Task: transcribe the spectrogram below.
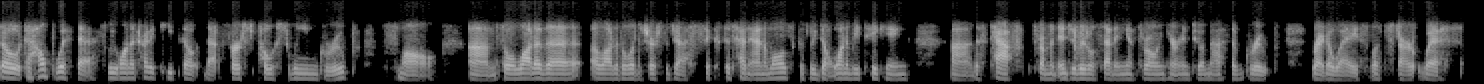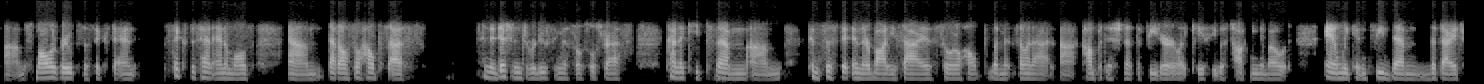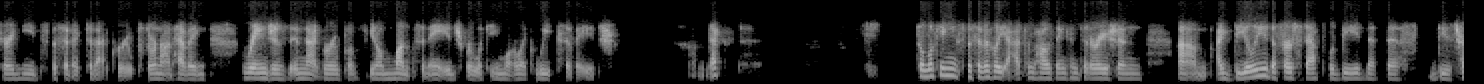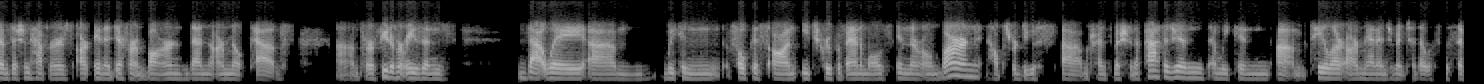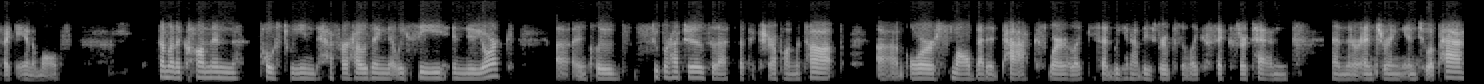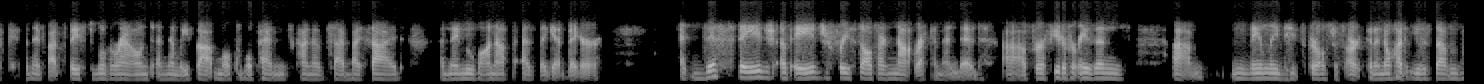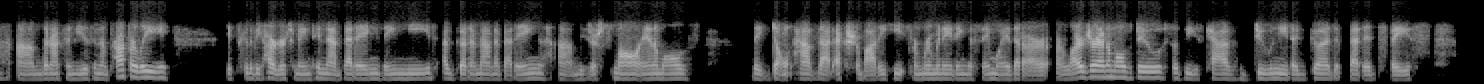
So to help with this, we want to try to keep the, that first post-wean group small. Um, so a lot of the a lot of the literature suggests six to 10 animals because we don't want to be taking uh, this calf from an individual setting and throwing her into a massive group right away. So let's start with um, smaller groups of six to, 10, six to 10 animals. Um, that also helps us in addition to reducing the social stress, kind of keeps them um, consistent in their body size. So it'll help limit some of that uh, competition at the feeder, like Casey was talking about. And we can feed them the dietary needs specific to that group. So we're not having ranges in that group of you know months in age. We're looking more like weeks of age. Um, next. So looking specifically at some housing consideration, um, ideally the first step would be that this these transition heifers are in a different barn than our milk calves. Um, for a few different reasons, that way um, we can focus on each group of animals in their own barn. It helps reduce um, transmission of pathogens and we can um, tailor our management to those specific animals. Some of the common post-weaned heifer housing that we see in New York uh, includes super hutches, so that's the picture up on the top, um, or small bedded packs where, like you said, we can have these groups of like six or 10 and they're entering into a pack and they've got space to move around and then we've got multiple pens kind of side by side and they move on up as they get bigger. At this stage of age, freestalls are not recommended uh, for a few different reasons. Um, mainly, these girls just aren't going to know how to use them. Um, they're not going to be using them properly. It's going to be harder to maintain that bedding. They need a good amount of bedding. Um, these are small animals. They don't have that extra body heat from ruminating the same way that our, our larger animals do. So these calves do need a good bedded space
